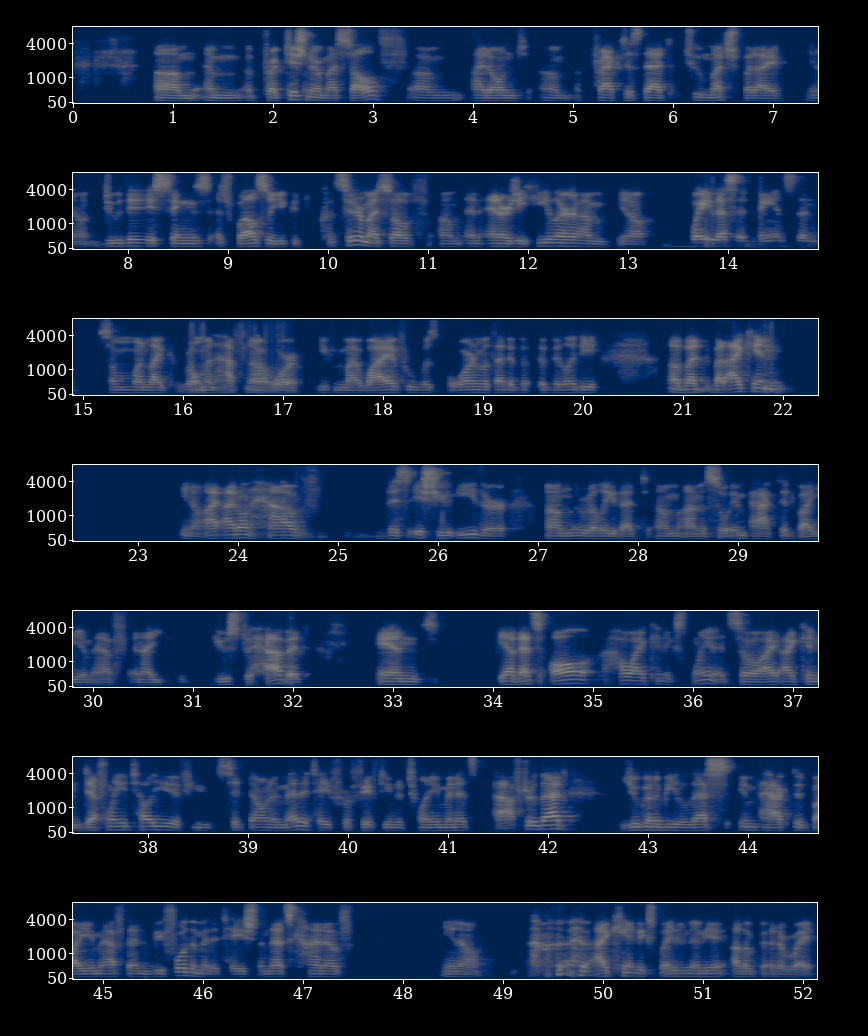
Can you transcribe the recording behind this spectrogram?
um, am a practitioner myself. Um, I don't um, practice that too much, but I, you know, do these things as well. So you could consider myself um, an energy healer. I'm, you know, way less advanced than someone like Roman Hafner or even my wife, who was born with that ability. Uh, but but I can you know, I, I don't have this issue either, um, really, that um, I'm so impacted by EMF. And I used to have it. And yeah, that's all how I can explain it. So I, I can definitely tell you if you sit down and meditate for 15 to 20 minutes after that, you're going to be less impacted by EMF than before the meditation. That's kind of, you know, I can't explain it in any other better way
